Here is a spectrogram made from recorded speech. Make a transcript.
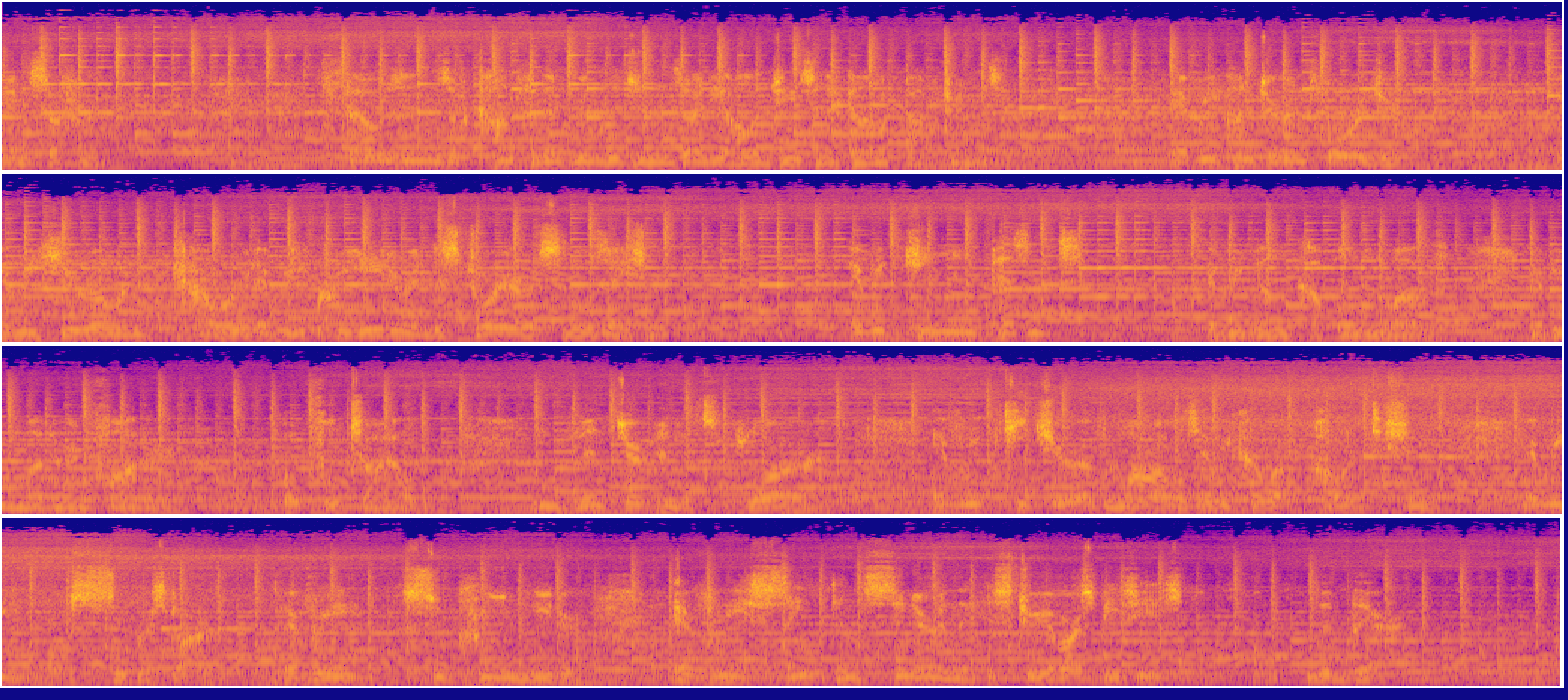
And suffering. Thousands of confident religions, ideologies, and economic doctrines. Every hunter and forager, every hero and coward, every creator and destroyer of civilization, every king and peasant, every young couple in love, every mother and father, hopeful child, inventor and explorer, every teacher of morals, every corrupt politician, every superstar, every supreme leader, every saint and sinner in the history of our species lived there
